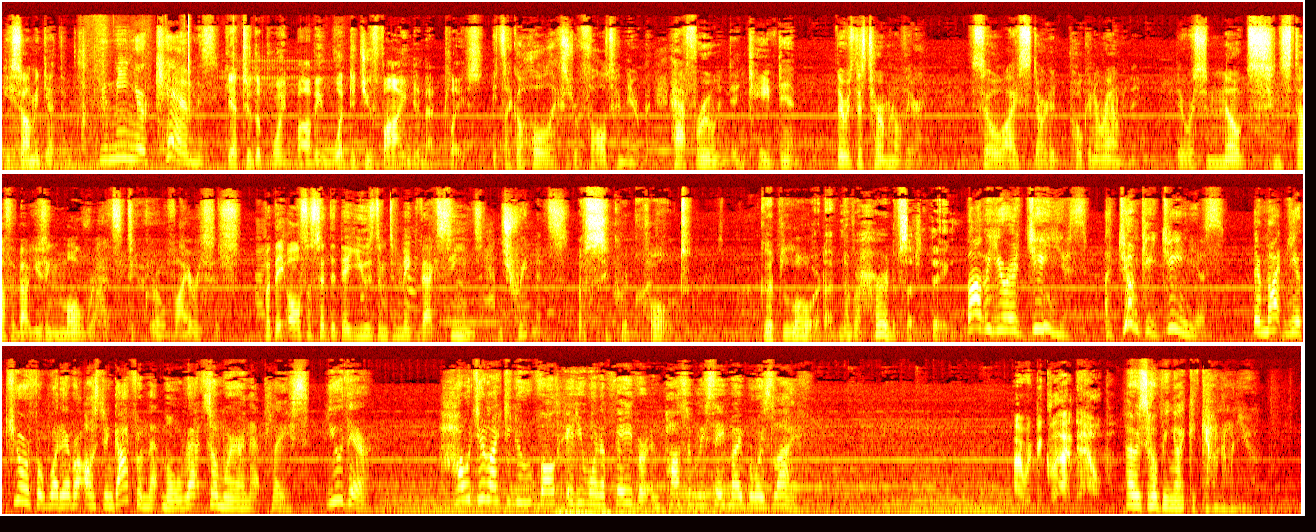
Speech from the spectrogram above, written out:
He saw me get them. You mean your chems? Get to the point, Bobby. What did you find in that place? It's like a whole extra vault in there, but half ruined and caved in. There was this terminal there, so I started poking around in it. There were some notes and stuff about using mole rats to grow viruses. But they also said that they used them to make vaccines and treatments. A secret vault. Good lord, I've never heard of such a thing. Bobby, you're a genius. A junkie genius. There might be a cure for whatever Austin got from that mole rat somewhere in that place. You there. How would you like to do Vault 81 a favor and possibly save my boy's life? I would be glad to help. I was hoping I could count on you.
